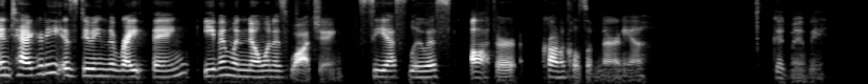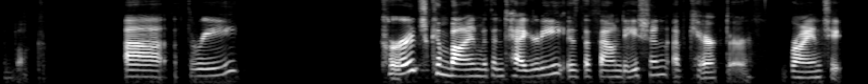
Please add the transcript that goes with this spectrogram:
integrity is doing the right thing even when no one is watching cs lewis author chronicles of narnia good movie and book uh, three Courage combined with integrity is the foundation of character. Brian Ch-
